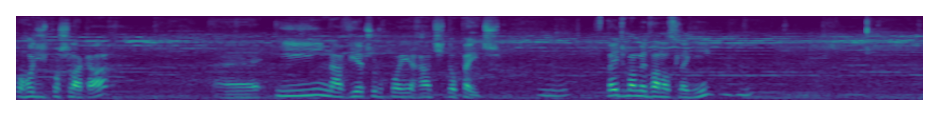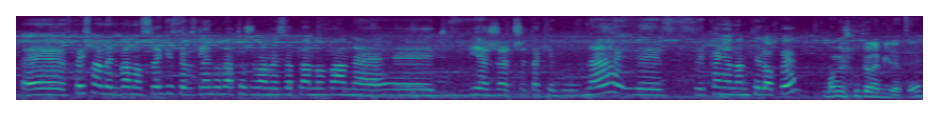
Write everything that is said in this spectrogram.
pochodzić po szlakach e, i na wieczór pojechać do Page. Mhm. W Page mamy dwa noclegi. E, W Pejś mamy dwa noclegi ze względu na to, że mamy zaplanowane e, dwie rzeczy takie główne. Z Kanion Antylopy. Mamy już kupione bilety.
